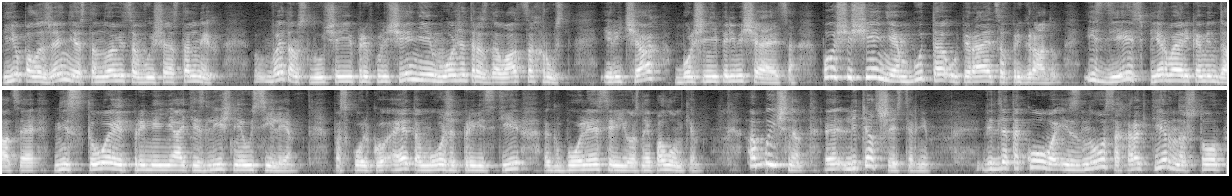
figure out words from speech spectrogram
Ее положение становится выше остальных. В этом случае при включении может раздаваться хруст, и рычаг больше не перемещается. По ощущениям, будто упирается в преграду. И здесь первая рекомендация. Не стоит применять излишние усилия, поскольку это может привести к более серьезной поломке. Обычно э, летят шестерни. Ведь для такого износа характерно, что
